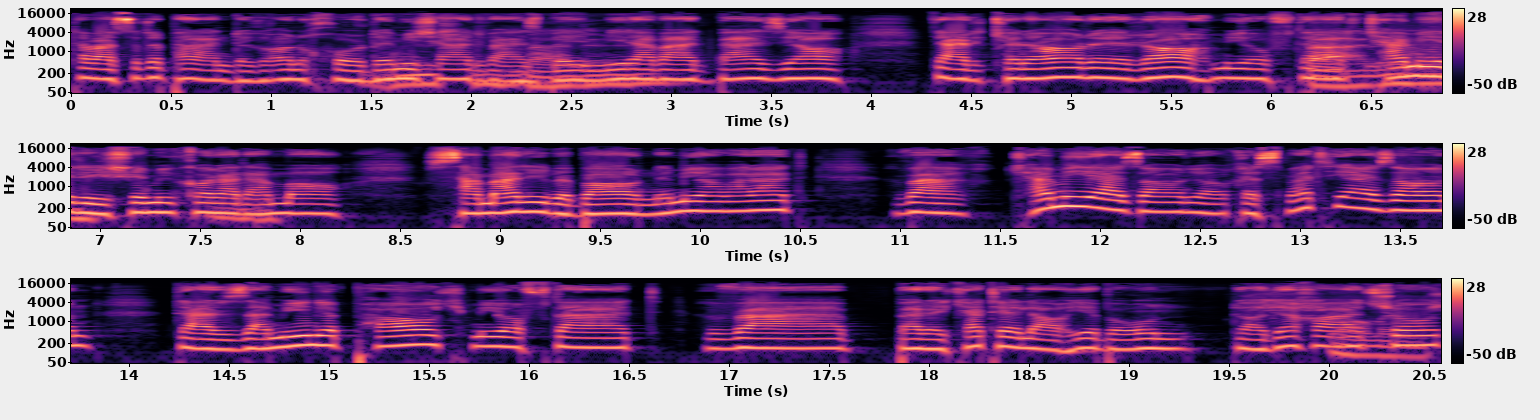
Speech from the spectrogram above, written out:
توسط پرندگان خورده می‌شد و از بله. بین می‌رود بعضی ها در کنار راه میافتد بله. کمی ریشه می‌کند اما ثمری به بار نمی آورد و کمی از آن یا قسمتی از آن در زمین پاک میافتد و برکت الهی به اون داده خواهد. شد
